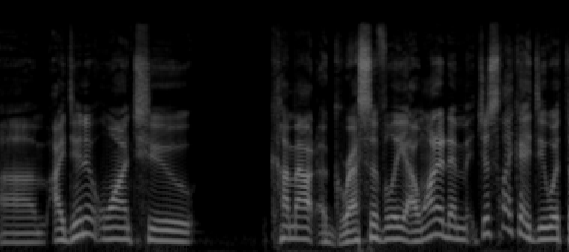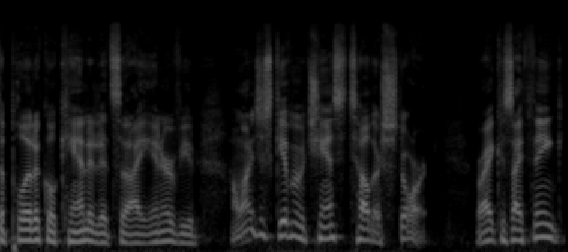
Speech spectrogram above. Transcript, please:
Um, I didn't want to come out aggressively. I wanted to, just like I do with the political candidates that I interviewed, I want to just give them a chance to tell their story right? Because I think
